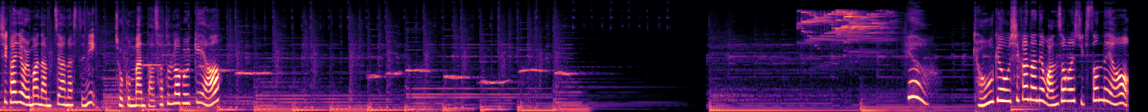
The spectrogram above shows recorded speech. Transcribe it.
시간이 얼마 남지 않았으니 조금만 더 서둘러 볼게요. 겨우겨우 시간 안에 완성할 수 있었네요.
